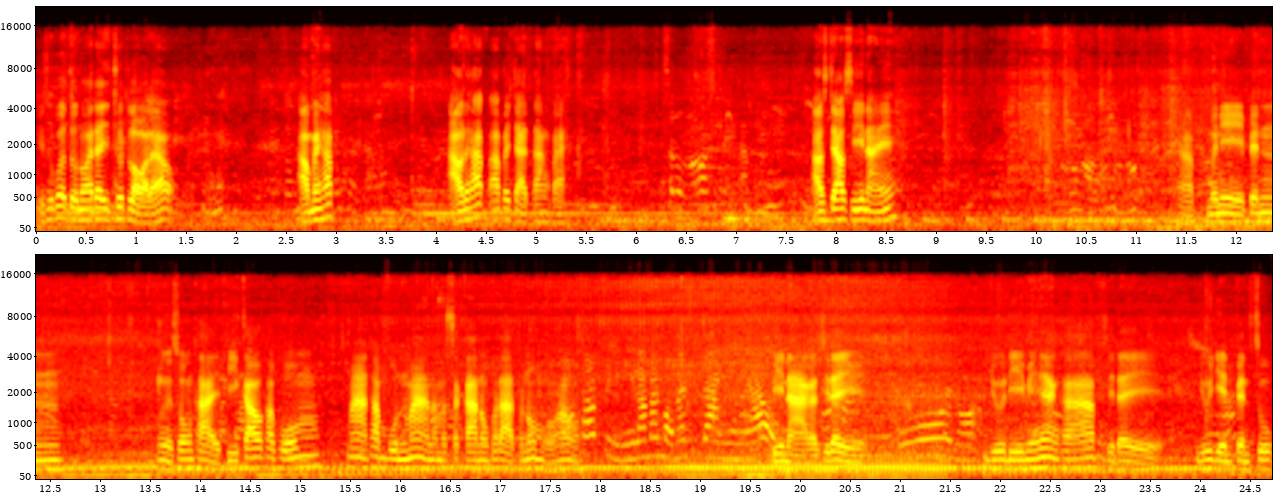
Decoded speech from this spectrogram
ยูทูบเบอร์ตัวน้อยได้ชุดหล่อแล้ว เอาไหมครับ เอาเลยครับ เอาไปจ่ายตังค์ไปสรุปน้องเอาสีไหนครับเอาเจ้าสีไหนครับมือนี้เป็นมือทรงไทายปีเก้าครับผม มาทำบุญมานมัสการองค์พระธาตุพนมของเฮาชอบสีนี้แล้วมันบอกแม่จังแล้ว ปีหน้าก็สิได้โอ้ยเนาะอยู่ดีมีแห้งครับ สิได้อยู่เย็นเป็นสุข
